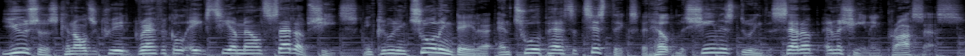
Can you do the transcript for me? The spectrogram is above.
Users can also create graphical HTML setup sheets, including tooling data and toolpath statistics that help machinists during the setup and machining process.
